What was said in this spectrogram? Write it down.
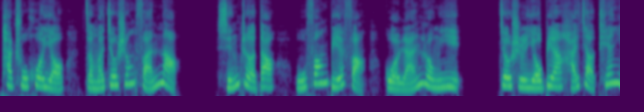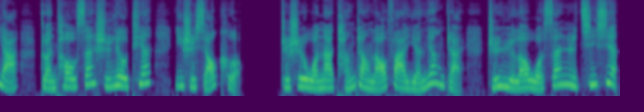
他处或有，怎么就生烦恼？行者道：“无方别访，果然容易，就是游遍海角天涯，转透三十六天，亦是小可。只是我那堂长老法言量窄，只予了我三日期限，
